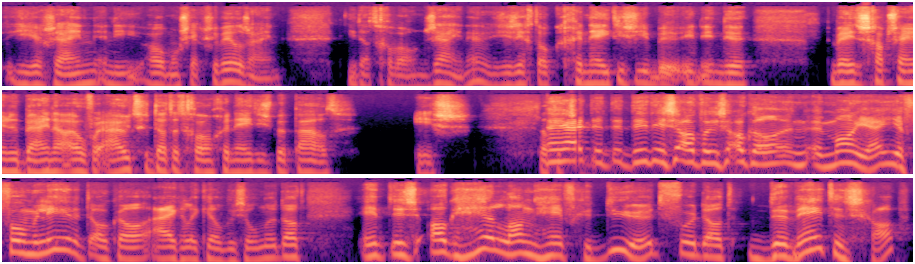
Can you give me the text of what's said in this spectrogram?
hier zijn en die homoseksueel zijn. Die dat gewoon zijn. Hè? Je zegt ook genetisch, in, in de wetenschap zijn er bijna over uit dat het gewoon genetisch bepaald is nou ja, dit, dit, is overigens ook wel een, een mooie. Hè? Je formuleert het ook wel eigenlijk heel bijzonder. Dat het dus ook heel lang heeft geduurd voordat de wetenschap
